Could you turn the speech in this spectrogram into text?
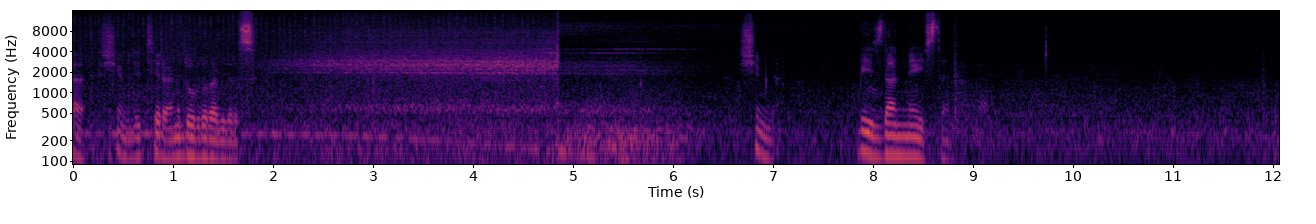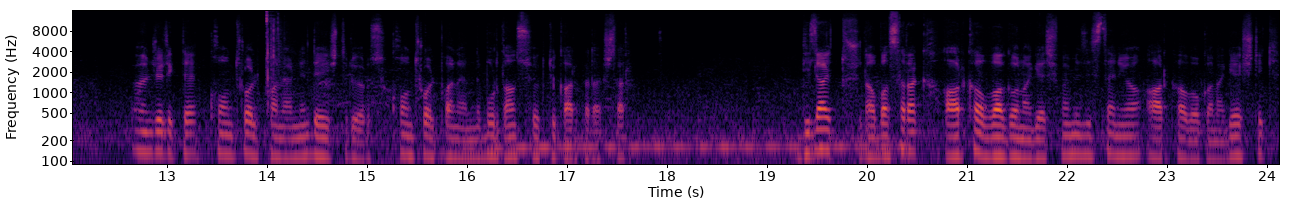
Evet, şimdi treni durdurabiliriz. Şimdi bizden ne isteniyor? Öncelikle kontrol panelini değiştiriyoruz. Kontrol panelini buradan söktük arkadaşlar. Delete tuşuna basarak arka vagona geçmemiz isteniyor. Arka vagona geçtik.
